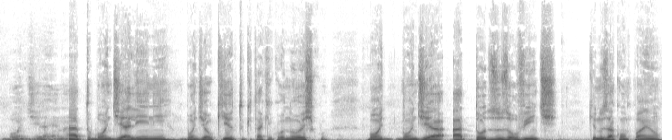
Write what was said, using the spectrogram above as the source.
Bom dia, Renato. Bom dia, Aline. Bom dia, o Quito, que está aqui conosco. Bom, bom dia a todos os ouvintes que nos acompanham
